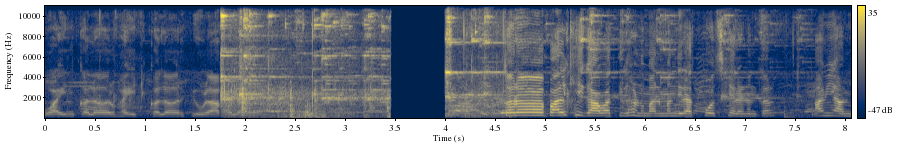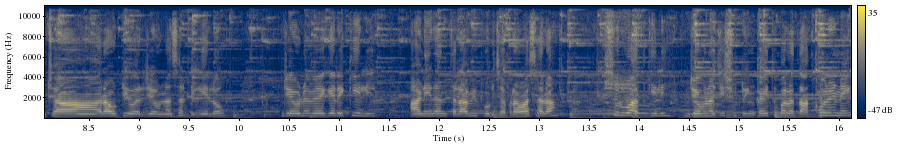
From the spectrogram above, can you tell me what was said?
वाईन कलर व्हाईट कलर पिवळा कलर तर पालखी गावातील हनुमान मंदिरात पोच केल्यानंतर आम्ही आमच्या रावटीवर जेवणासाठी गेलो. जेवणं वगैरे केली आणि नंतर आम्ही पुढच्या प्रवासाला सुरुवात केली. जेवणाची शूटिंग काही तुम्हाला दाखवली नाही.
